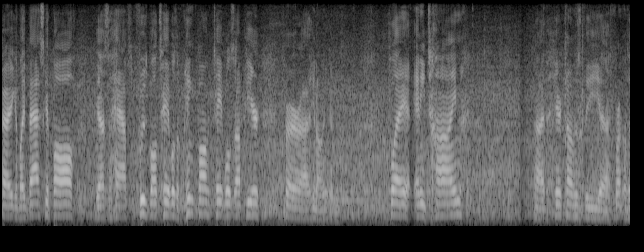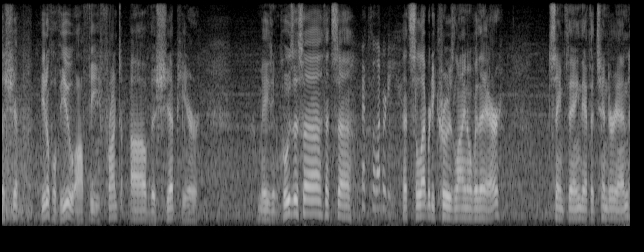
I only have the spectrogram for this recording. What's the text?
Uh, you can play basketball. You also have some foosball tables and ping pong tables up here for, uh, you know, you can play at any time. Uh, here comes the uh, front of the ship. Beautiful view off the front of the ship here. Amazing. Who's this? Uh, that's uh, That's celebrity. that's Celebrity Cruise Line over there. Same thing. They have to tender in.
